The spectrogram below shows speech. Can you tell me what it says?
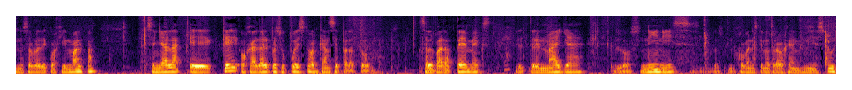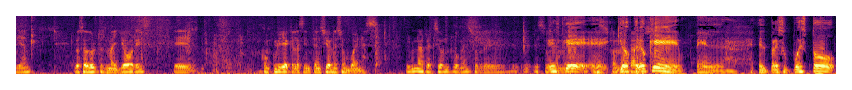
nos habla de Coajimalpa, señala eh, que ojalá el presupuesto alcance para todo. Salvar a Pemex, el tren Maya, los ninis, los jóvenes que no trabajan ni estudian, los adultos mayores. eh, concluye que las intenciones son buenas. ¿Alguna reacción, Rubén, sobre esos Es que esos eh, yo creo que el, el presupuesto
